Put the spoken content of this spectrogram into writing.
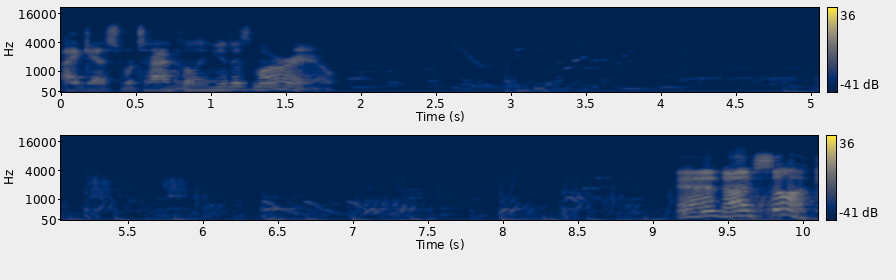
I guess we're tackling it as Mario. And I suck.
